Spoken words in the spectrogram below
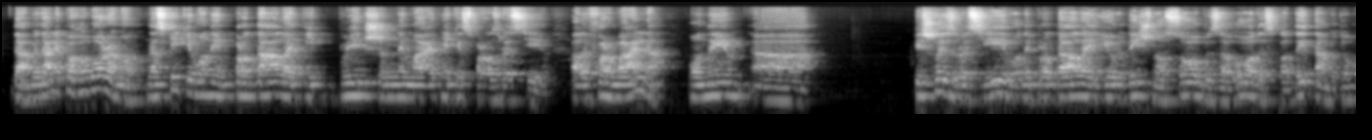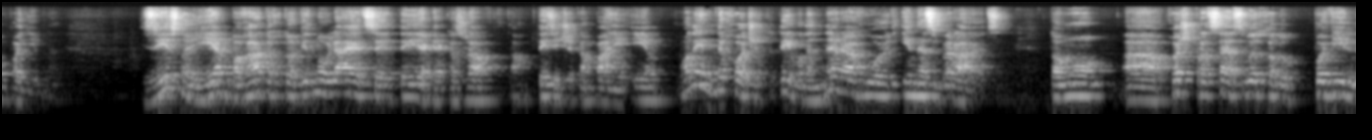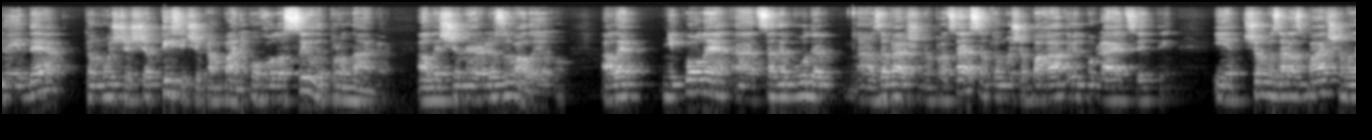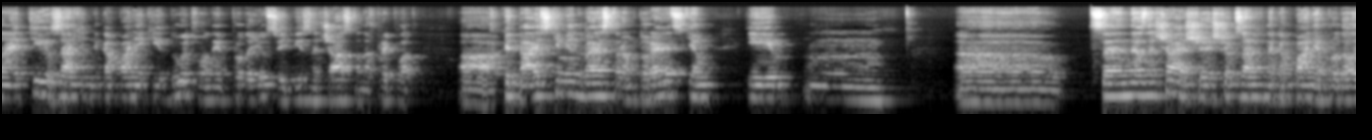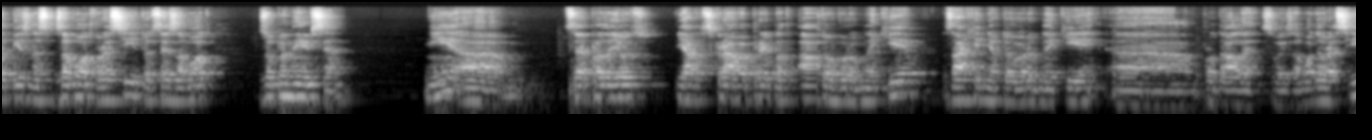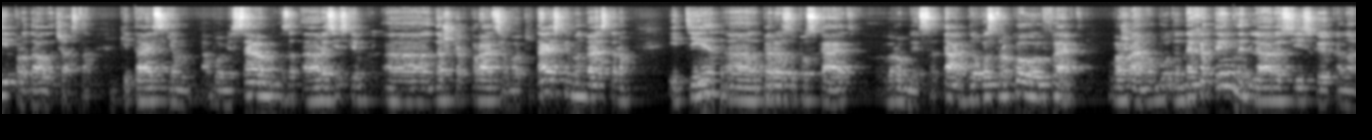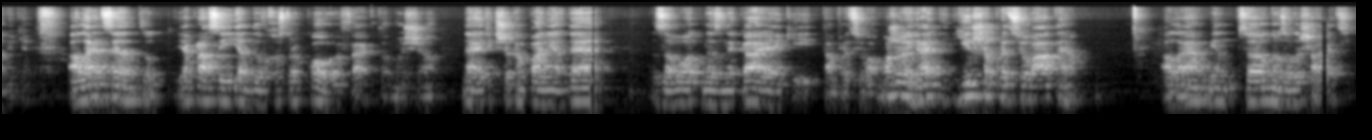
Да, Ми далі поговоримо, наскільки вони продали і більше не мають ніяких справ з Росією. Але формально вони. А, пішли з Росії, вони продали юридичні особи, заводи, склади там і тому подібне. Звісно, є багато хто відмовляється йти, як я казав, там тисячі компаній, і вони не хочуть йти, вони не реагують і не збираються. Тому, а, хоч процес виходу повільно йде, тому що ще тисячі компаній оголосили про намір, але ще не реалізували його. Але ніколи це не буде завершеним процесом, тому що багато відмовляється йти. І що ми зараз бачимо, навіть ті західні компанії, які йдуть, вони продають свій бізнес часто, наприклад, китайським інвесторам, турецьким, і це не означає, що якщо західна компанія продала бізнес завод в Росії, то цей завод зупинився. Ні, це продають яскравий приклад автовиробники. Західні автовиробники продали свої заводи в Росії, продали часто китайським або місцевим е, російським е, держкорпораціям, або китайським інвесторам, і ті е, перезапускають виробництво. Так, довгостроковий ефект вважаємо буде негативний для російської економіки, але це тут якраз і є довгостроковий ефект, тому що навіть якщо компанія де завод не зникає, який там працював, може гірше працювати, але він все одно залишається.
